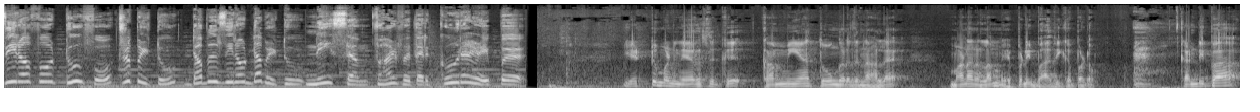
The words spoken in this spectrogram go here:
Zero four two four triple two double zero double two நேசம் வாழ்வதற்கு ஒரு அழைப்பு எட்டு மணி நேரத்துக்கு கம்மியாக தூங்குறதுனால மனநலம் எப்படி பாதிக்கப்படும்? கண்டிப்பாக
